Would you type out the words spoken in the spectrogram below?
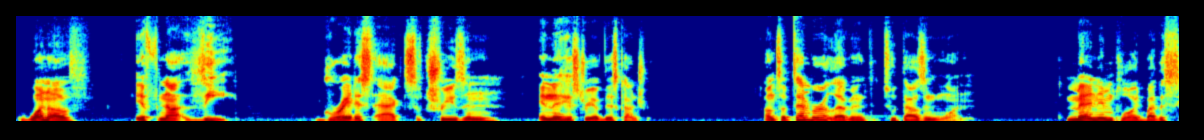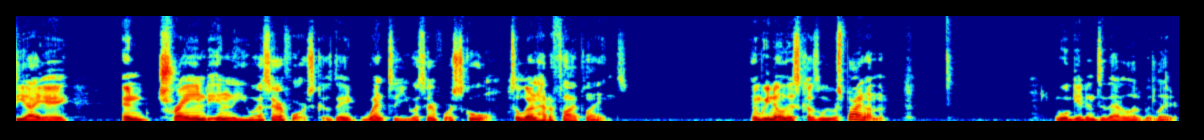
one of, if not the greatest acts of treason in the history of this country. On September 11th, 2001, men employed by the CIA and trained in the U.S. Air Force, because they went to U.S. Air Force school to learn how to fly planes. And we know this because we were spying on them. We'll get into that a little bit later.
